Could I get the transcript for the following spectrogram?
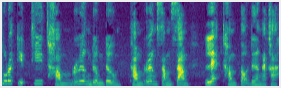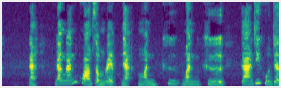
ธุรกิจที่ทำเรื่องเดิมๆทำเรื่องซ้ำๆและทำต่อเนื่องนะคะนะดังนั้นความสำเร็จเนี่ยมันคือมันคือการที่คุณจะ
